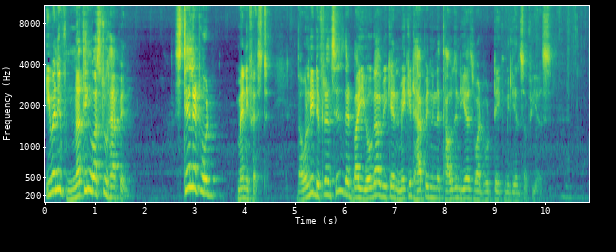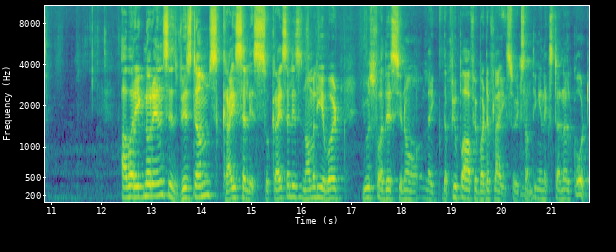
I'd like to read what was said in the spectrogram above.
Even if nothing was to happen, still it would manifest. The only difference is that by yoga we can make it happen in a thousand years what would take millions of years. Our ignorance is wisdom's chrysalis. So, chrysalis is normally a word used for this, you know, like the pupa of a butterfly. So, it's something an external coat.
